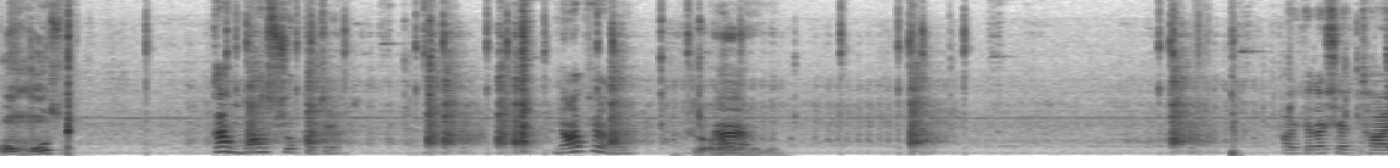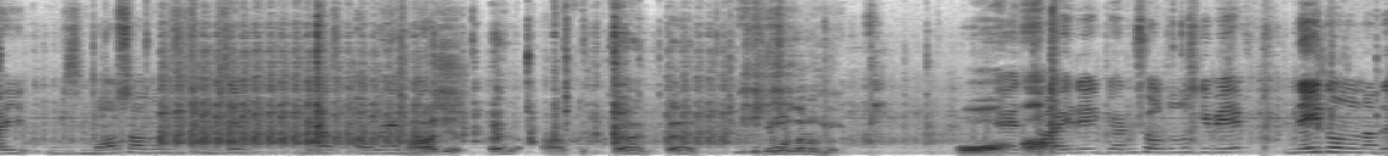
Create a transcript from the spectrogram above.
O mouse. Kanka mouse çok kötü. Ne yapıyorsun? Şurada adam Ha. var değil mi? Arkadaşlar Tay biz mouse almamız için bize biraz abone baş. Hadi öl artık öl öl. Kim vurdu lan onu? Oha. Evet Tahir'i görmüş olduğunuz gibi neydi onun adı?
